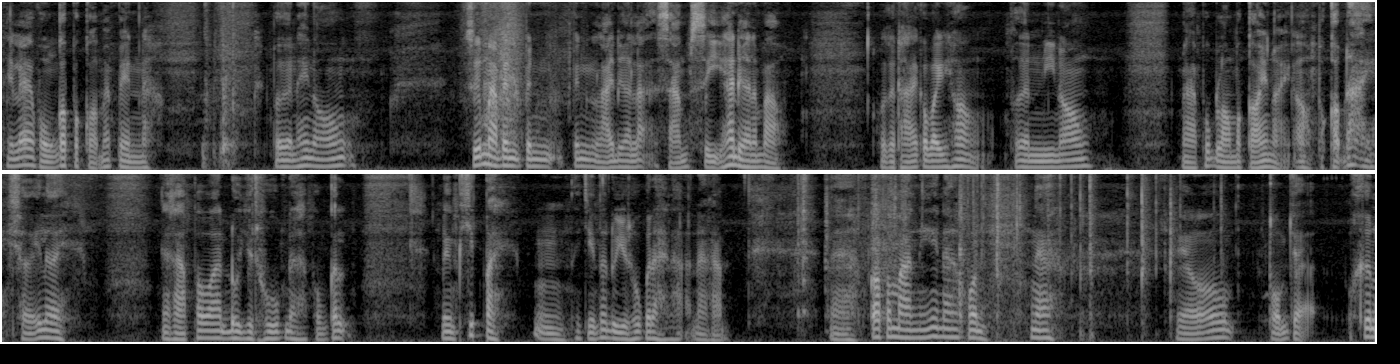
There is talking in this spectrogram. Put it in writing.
ทีแรกผมก็ประกอบไม่เป็นนะเพลินให้น้อง ซื้อมาเป็นเป็นเป็นหลายเดือนละสามสี่ห้าเดือนนะเปล่าคนสุดท้ายก็ไว้ที่ห้อง เพลินมีน้อง มาปุ๊บลองประกอบให้หน่อยเอประกอบได้เฉยเลยนะครับ เพราะว่าดู YouTube นะครับผมก็ลืมคิดไป อืมจริงๆต้องดู YouTube ก็ได้ล้วนะครับ นะก็ประมาณนี้นะคนนะ เดี๋ยวผมจะขึ้น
